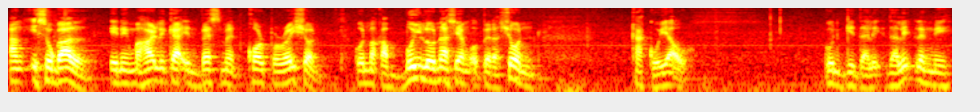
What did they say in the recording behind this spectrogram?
ang isugal ining Maharlika Investment Corporation kung makabuylo na siyang operasyon kakuyaw. Kung gidali-dali lang ni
